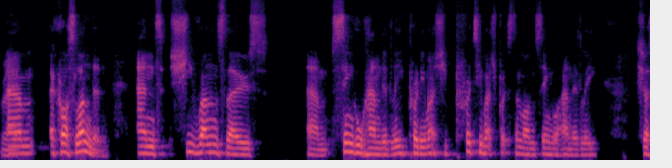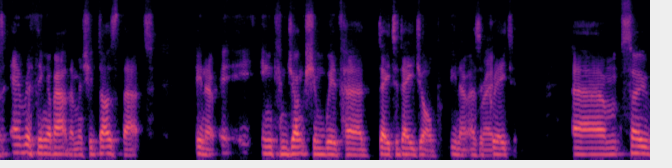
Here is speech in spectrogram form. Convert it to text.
right. um, across london and she runs those um, single-handedly pretty much she pretty much puts them on single-handedly she does everything about them, and she does that, you know, in conjunction with her day-to-day job, you know, as a right. creative. Um, so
